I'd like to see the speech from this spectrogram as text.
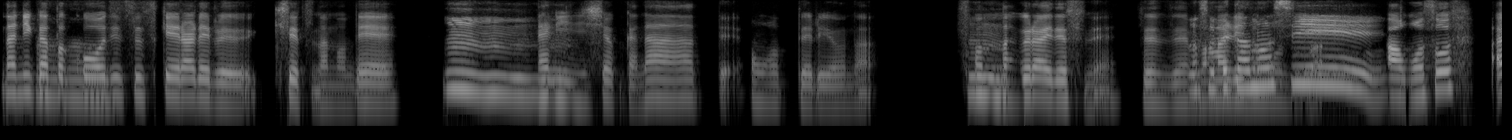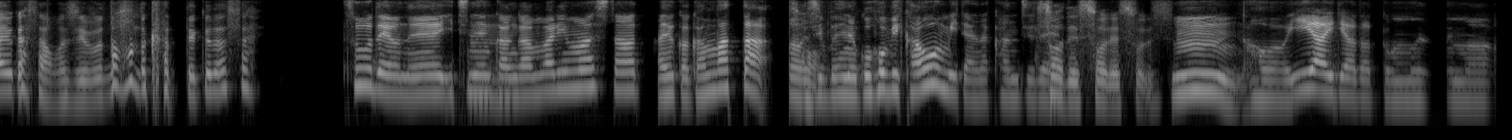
何かと口実つけられる季節なので、うんうんうん、何にしようかなって思ってるようなそんなぐらいですね、うん、全然周りの楽しい。あもうそうあゆかさんも自分のもの買ってくださいそうだよね。1年間頑張りました。うん、あゆか頑張った。自分へのご褒美買おうみたいな感じで。そうです、そうです、そうです。うん。いいアイデアだと思います。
